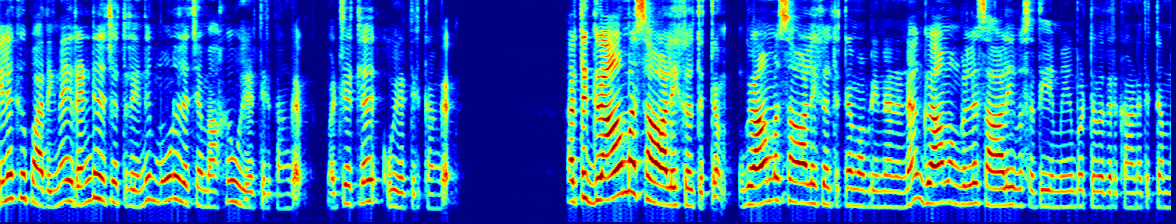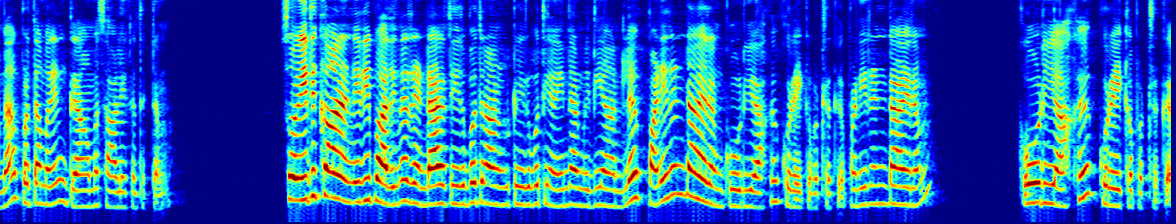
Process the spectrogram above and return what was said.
இலக்கு பார்த்தீங்கன்னா இரண்டு லட்சத்துலேருந்து மூணு லட்சமாக உயர்த்திருக்காங்க. பட்ஜெட்டில் உயர்த்திருக்காங்க. அடுத்து கிராம சாலைகள் திட்டம். கிராம சாலைகள் திட்டம் அப்படின்னா என்னென்னா கிராமங்களில் சாலை வசதியை மேம்படுத்துவதற்கான திட்டம் தான் பிரதமரின் கிராம சாலைகள் திட்டம். ஸோ இதுக்கான நிதி பார்த்திங்கன்னா ரெண்டாயிரத்தி இருபத்தி நான்கு டு இருபத்தி ஐந்தாம் நிதியாண்டில் பன்னிரெண்டாயிரம் கோடியாக குறைக்கப்பட்டிருக்கு. பன்னிரெண்டாயிரம் கோடியாக குறைக்கப்பட்டிருக்கு.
